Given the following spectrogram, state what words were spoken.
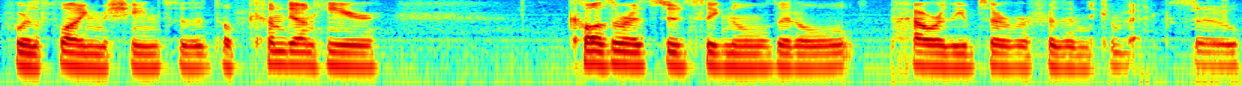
for the flying machines so that they'll come down here, cause a redstone signal that'll power the observer for them to come back. So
